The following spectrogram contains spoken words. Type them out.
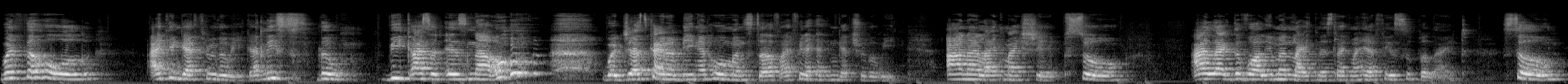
with the hold, I can get through the week. At least the week as it is now. with just kind of being at home and stuff, I feel like I can get through the week. And I like my shape. So I like the volume and lightness, like my hair feels super light. So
